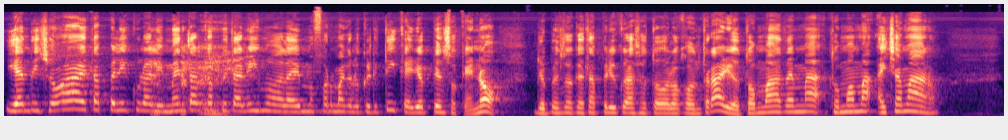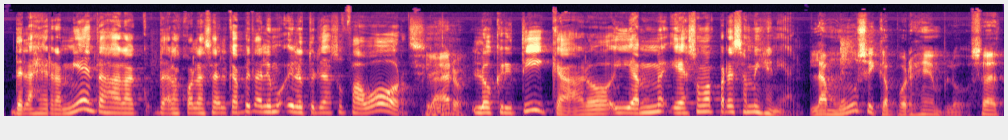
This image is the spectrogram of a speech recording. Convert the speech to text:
y han dicho, ah, esta película alimenta al capitalismo de la misma forma que lo critica. Y yo pienso que no. Yo pienso que esta película hace todo lo contrario. Toma, de ma- toma ma- echa mano de las herramientas a la- de las cuales hace el capitalismo y lo utiliza a su favor. Claro. Lo critica. lo- y, a mí y eso me parece a mí genial. La música, por ejemplo, o sea,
